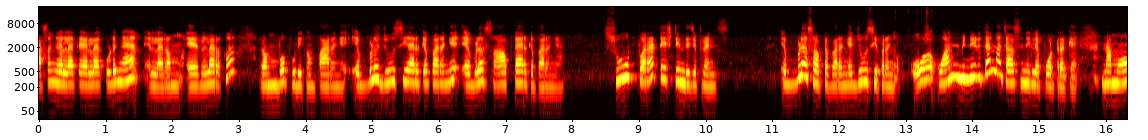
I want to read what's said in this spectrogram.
பசங்களுக்கு எல்லாம் கொடுங்க. எல்லாரும் எல்லாருக்கும் ரொம்ப பிடிக்கும் பாருங்கள் எவ்வளோ ஜூஸியாக இருக்க பாருங்கள் எவ்வளோ சாஃப்டாக இருக்க பாருங்கள் சூப்பராக டேஸ்ட் இருந்துச்சு ஃப்ரெண்ட்ஸ் எவ்வளோ சாப்பிட்ட பாருங்கள் ஜூஸி பாருங்கள் ஓ ஒன் மினிட் தான் நான் சாசனியில் போட்டிருக்கேன். நம்ம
